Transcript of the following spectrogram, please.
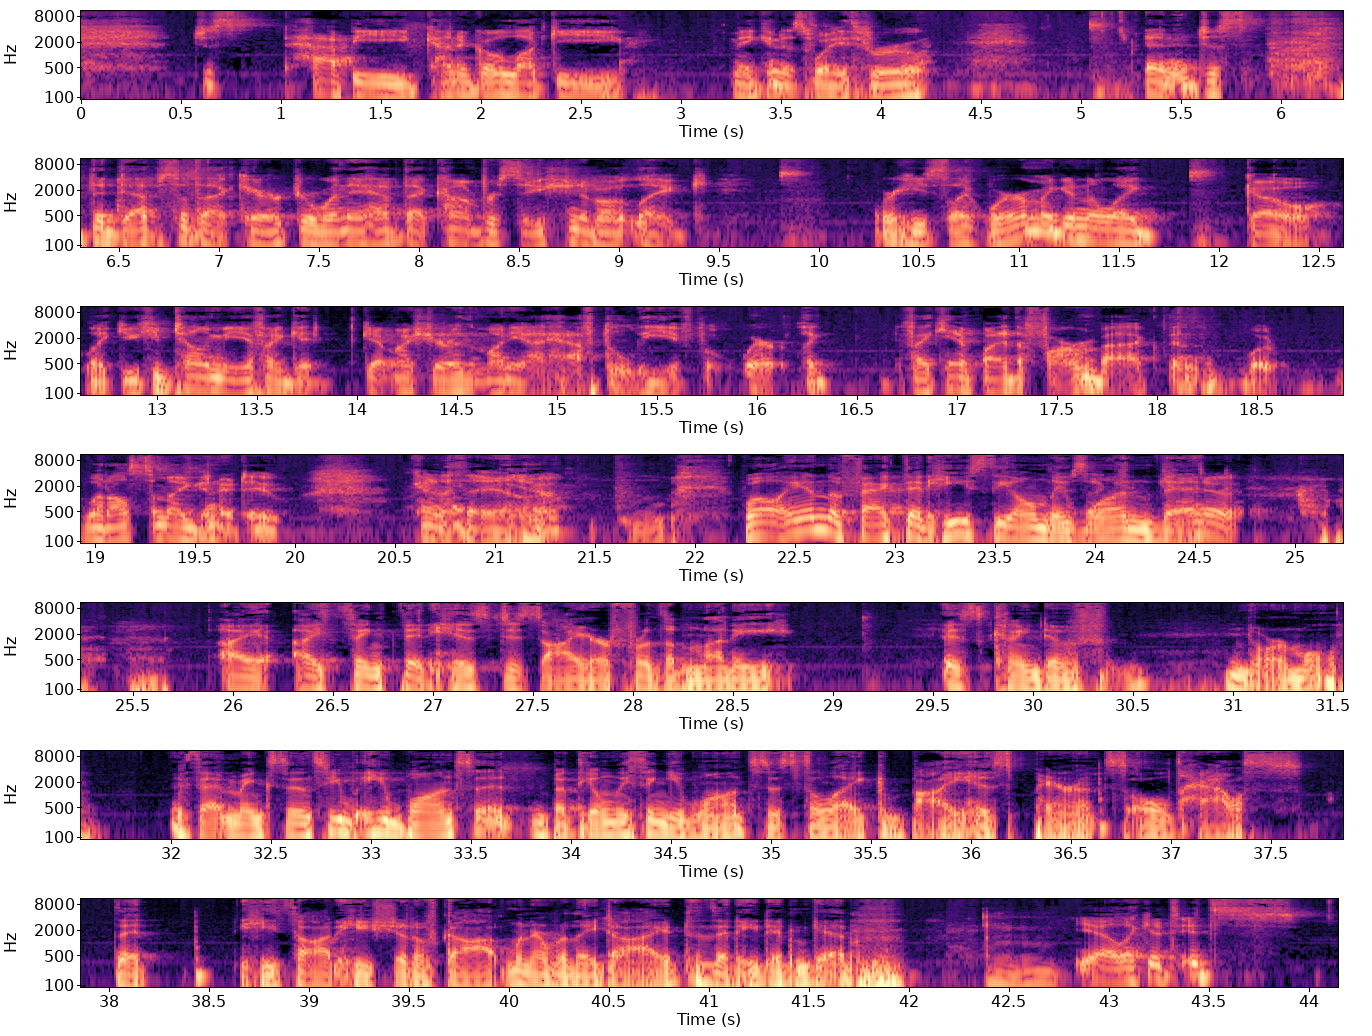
just happy, kind of go lucky, making his way through. And just the depths of that character when they have that conversation about like where he's like where am i gonna like go? Like you keep telling me if i get get my share of the money i have to leave but where like if i can't buy the farm back then what what else am i gonna do kind of thing you know Well, and the fact that he's the only like one that kind of I I think that his desire for the money is kind of normal. If that makes sense, he he wants it, but the only thing he wants is to like buy his parents' old house that he thought he should have got whenever they died that he didn't get. Yeah, like it's it's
